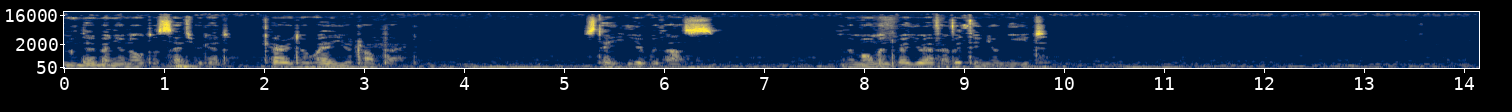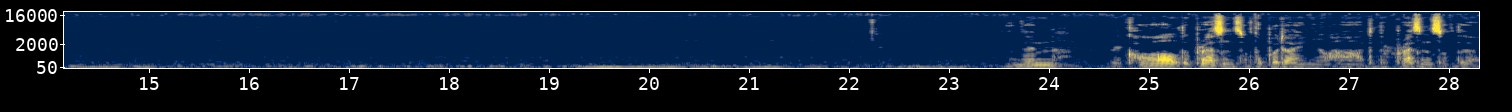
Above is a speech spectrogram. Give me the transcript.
And then when you notice that you get carried away, you drop back. Stay here with us in a moment where you have everything you need. And then recall the presence of the Buddha in your heart, the presence of the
